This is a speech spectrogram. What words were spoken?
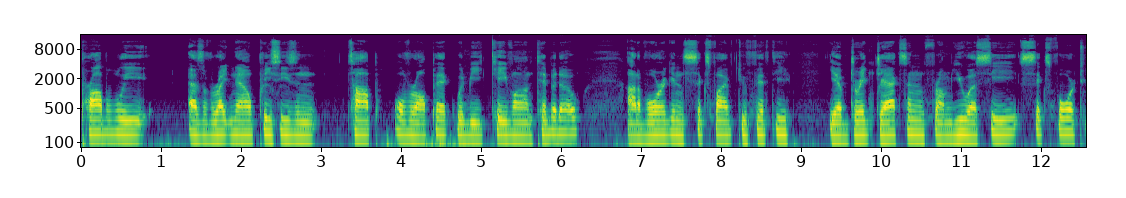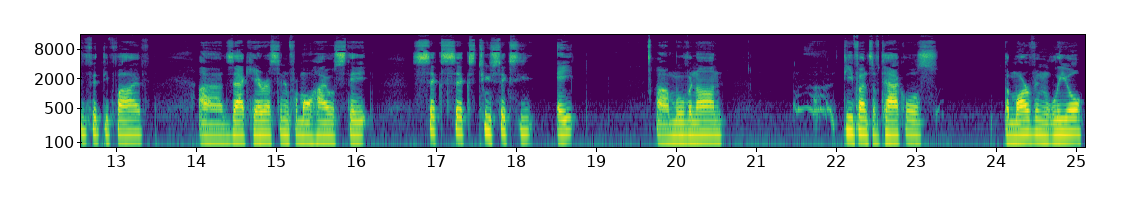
probably as of right now, preseason top overall pick would be Kayvon Thibodeaux out of Oregon, 6'5, 250. You have Drake Jackson from USC, 6'4, 255. Uh, Zach Harrison from Ohio State, 6'6", 268. Uh, moving on. Uh, defensive tackles, DeMarvin Leal,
